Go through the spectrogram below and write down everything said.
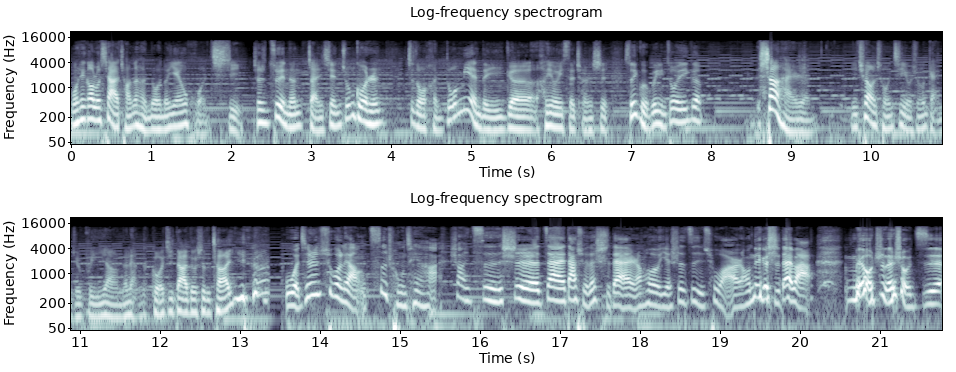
摩天高楼下藏着很多很多烟火气，这是最能展现中国人这种很多面的一个很有意思的城市。所以，鬼鬼，你作为一个上海人。你去往重庆有什么感觉不一样的？两个国际大都市的差异。我其实去过两次重庆哈，上一次是在大学的时代，然后也是自己去玩儿，然后那个时代吧，没有智能手机，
